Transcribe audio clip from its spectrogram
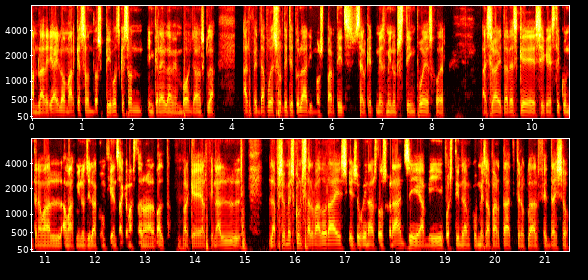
amb l'Adrià i l'Omar, que són dos pivots que són increïblement bons. Llavors, clar, el fet de poder sortir titular i molts partits, ser el que més minuts tinc, pues, joder, això la veritat és que sí que estic content amb, el, amb els minuts i la confiança que m'està donant el Balta, uh -huh. perquè al final l'opció més conservadora és que juguin els dos grans i a mi pues, tindrem com més apartat, però clar, el fet d'això,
